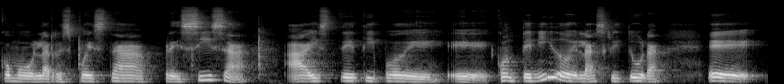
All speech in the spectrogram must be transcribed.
como la respuesta precisa a este tipo de eh, contenido de la escritura. Eh,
